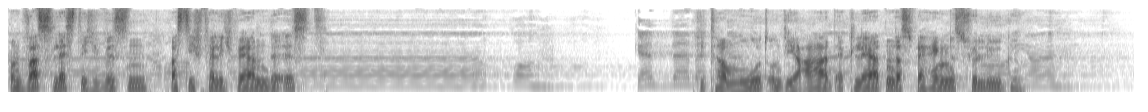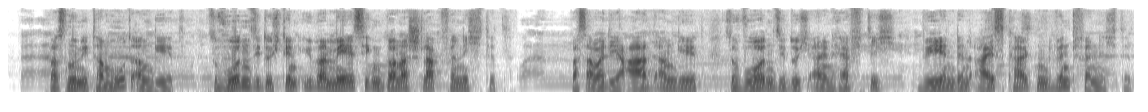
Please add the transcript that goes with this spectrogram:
Und was lässt dich wissen, was die fällig werdende ist? Die Talmud und die Ad erklärten das Verhängnis für Lüge. Was nun die Talmud angeht, so wurden sie durch den übermäßigen Donnerschlag vernichtet. Was aber die Ad angeht, so wurden sie durch einen heftig wehenden, eiskalten Wind vernichtet,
